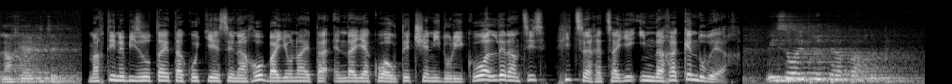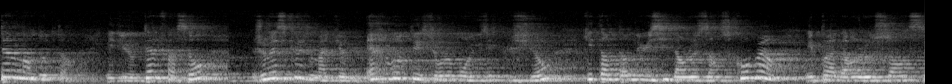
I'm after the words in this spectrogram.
la réalité. Martine Bizota eta Kotie Ezenago, Baiona eta Endaiako autetxien iduriko, alderantziz hitzeretzaile indarra kendu behar. Mais ils sont traités à part depuis tellement de temps et d'une telle façon, je m'excuse Mathieu, mais ergoter sur le mot exécution, qui est entendu ici dans le sens commun et pas dans le sens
